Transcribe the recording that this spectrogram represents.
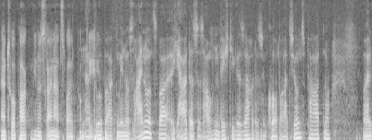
naturpark-reinhardswald.de. Naturpark-Reinhardswald, ja, das ist auch eine wichtige Sache, das sind Kooperationspartner, weil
